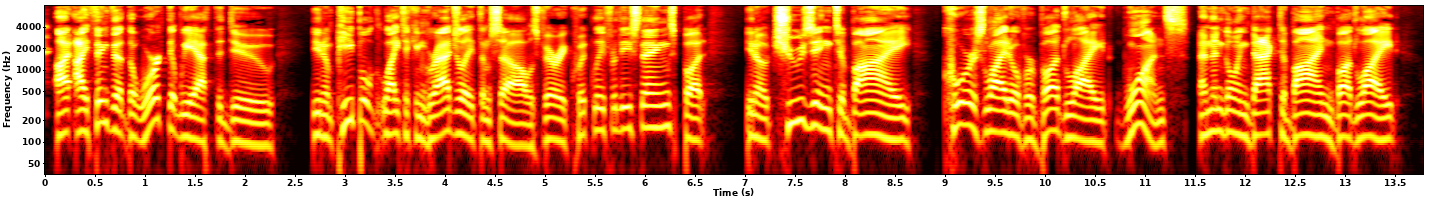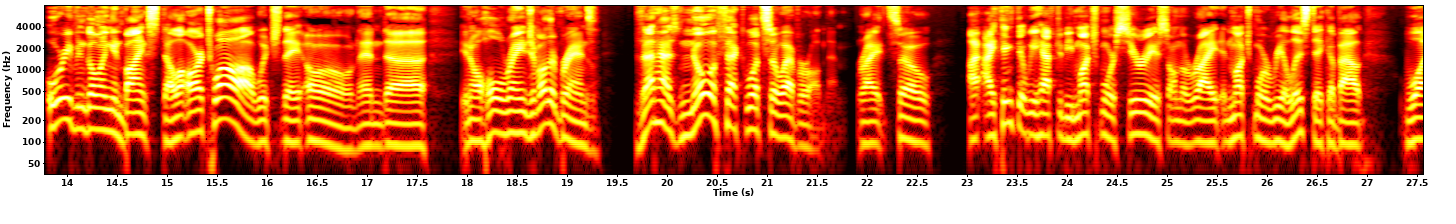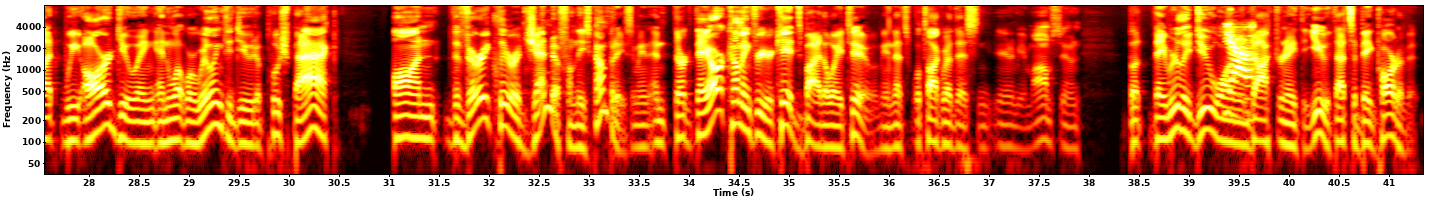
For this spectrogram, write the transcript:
I, I think that the work that we have to do, you know, people like to congratulate themselves very quickly for these things, but, you know, choosing to buy Coors Light over Bud Light once and then going back to buying Bud Light or even going and buying Stella Artois, which they own, and, uh, you know, a whole range of other brands, that has no effect whatsoever on them, right? So, I, I think that we have to be much more serious on the right and much more realistic about what we are doing and what we're willing to do to push back on the very clear agenda from these companies. I mean, and they're they are coming for your kids, by the way, too. I mean, that's we'll talk about this. And you're going to be a mom soon, but they really do want yeah. to indoctrinate the youth. That's a big part of it.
